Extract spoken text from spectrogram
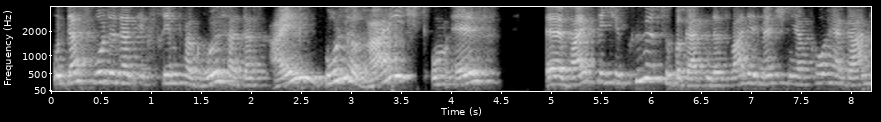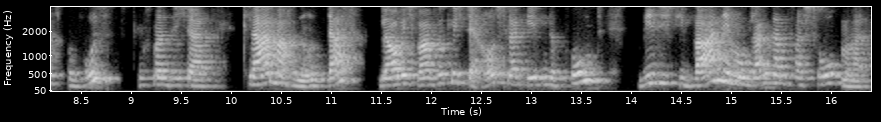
und das wurde dann extrem vergrößert, dass ein Bulle reicht, um elf äh, weibliche Kühe zu begatten. Das war den Menschen ja vorher gar nicht bewusst, muss man sich ja klar machen. Und das, glaube ich, war wirklich der ausschlaggebende Punkt, wie sich die Wahrnehmung langsam verschoben hat.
